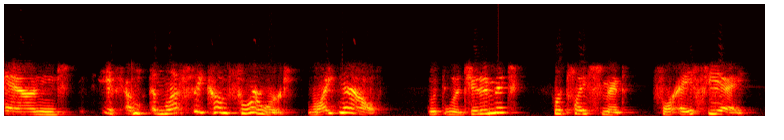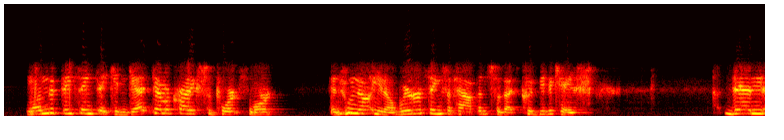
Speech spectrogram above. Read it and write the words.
And if um, unless they come forward right now with legitimate replacement for ACA, one that they think they can get Democratic support for, and who knows, you know, weirder things have happened, so that could be the case, then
